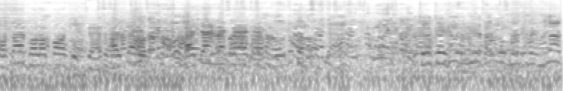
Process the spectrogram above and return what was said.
ต่อต้านพลกรถูกแขนหายใจหายใจแรงๆกัน เชิญเชิญท่านนี้ครับลงมาขออนุญาต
